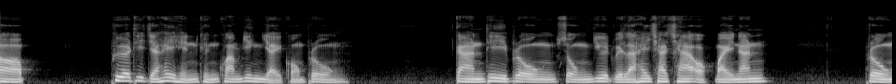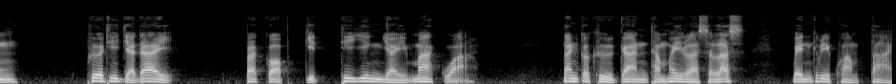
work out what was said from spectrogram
ตอบเพื่อที่จะให้เห็นถึงความยิ่งใหญ่ของพระองค์ การที่พระองค์ทรงยืดเวลาให้ช้าๆออกไปนั้น พระองค์เพื่อที่จะได้ประกอบกิจที่ยิ่งใหญ่มากกว่า นั่นก็คือการทำให้ลาซลัสเป็นขึ้นมีความตาย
